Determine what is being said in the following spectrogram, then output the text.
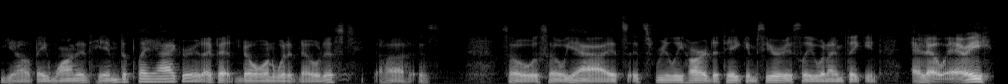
you know they wanted him to play Hagrid, I bet no one would have noticed. Uh, so so yeah, it's it's really hard to take him seriously when I'm thinking, "Hello, Harry."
